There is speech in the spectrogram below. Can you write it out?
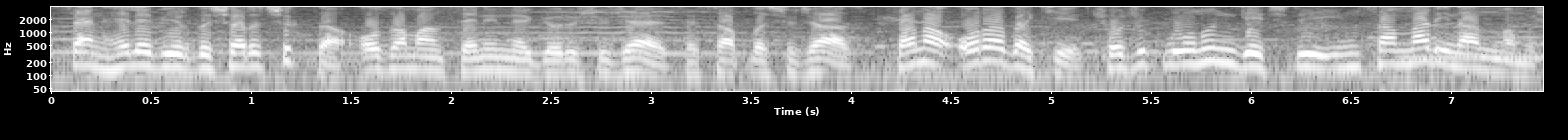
Sen hele bir dışarı çık da o zaman seninle görüşeceğiz, hesaplaşacağız. Sana oradaki çocukluğunun geçtiği insanlar inanmamış.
